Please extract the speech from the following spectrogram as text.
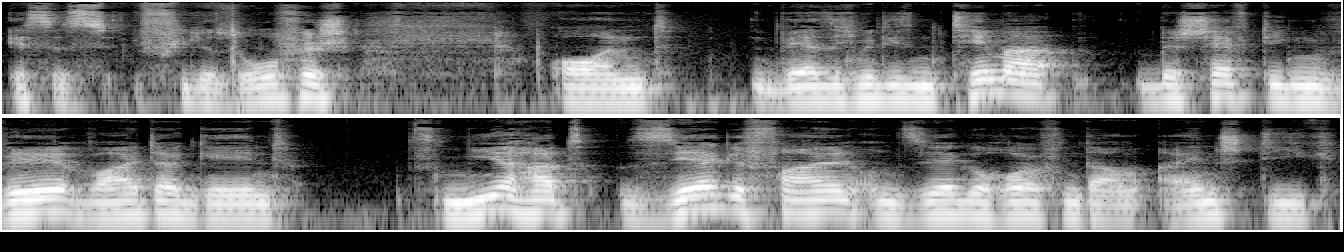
ist es philosophisch. Und wer sich mit diesem Thema beschäftigen will, weitergehend, mir hat sehr gefallen und sehr geholfen da am Einstieg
